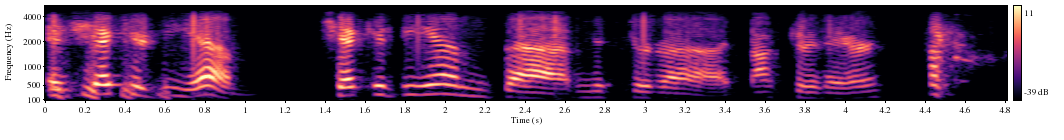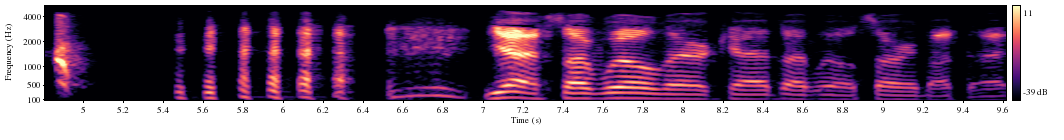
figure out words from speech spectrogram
And check your DM. Check your DMs, uh, Mr. Uh, Doctor there. yes, I will there, Kat. I will. Sorry about that.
